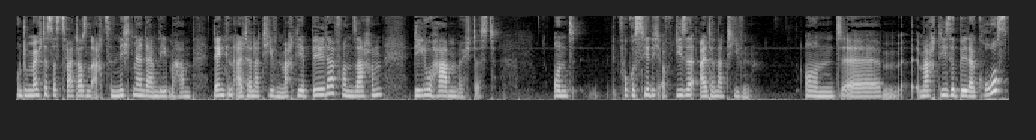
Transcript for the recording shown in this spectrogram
und du möchtest es 2018 nicht mehr in deinem Leben haben, denk in Alternativen. Mach dir Bilder von Sachen, die du haben möchtest. Und fokussiere dich auf diese Alternativen. Und ähm, mach diese Bilder groß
